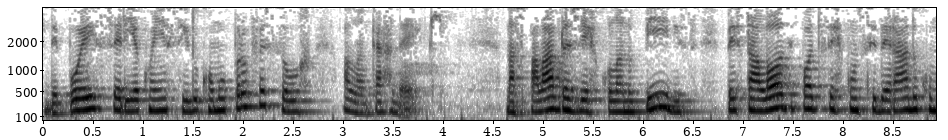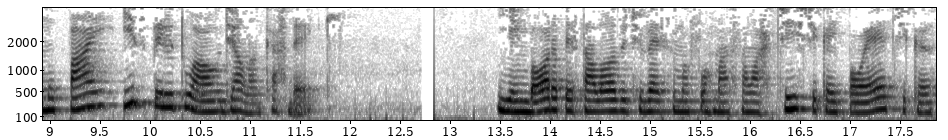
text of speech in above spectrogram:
que depois seria conhecido como professor Allan Kardec. Nas palavras de Herculano Pires, Pestalozzi pode ser considerado como o pai espiritual de Allan Kardec. E embora Pestalozzi tivesse uma formação artística e poética,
